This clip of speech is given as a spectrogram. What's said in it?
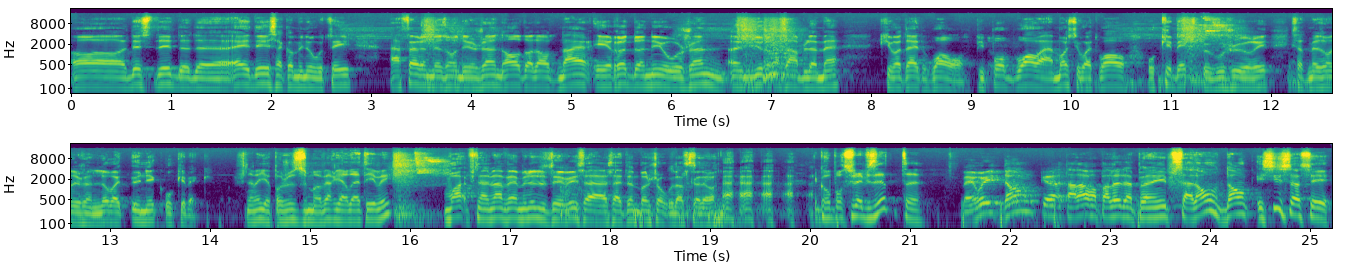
a décidé de, de sa communauté à faire une Maison des Jeunes hors de l'ordinaire et redonner aux jeunes un lieu de rassemblement qui va être wow. Puis pas wow à moi, c'est va être wow au Québec. Je peux vous jurer que cette Maison des Jeunes-là va être unique au Québec. Finalement, il n'y a pas juste du mauvais à regarder la TV. Ouais, finalement, 20 minutes de TV, ça, ça a été une bonne chose dans ce cas-là. Qu'on poursuit la visite? Ben oui, donc, euh, tout à l'heure, on parlait d'un premier salon. Donc, ici, ça, c'est.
